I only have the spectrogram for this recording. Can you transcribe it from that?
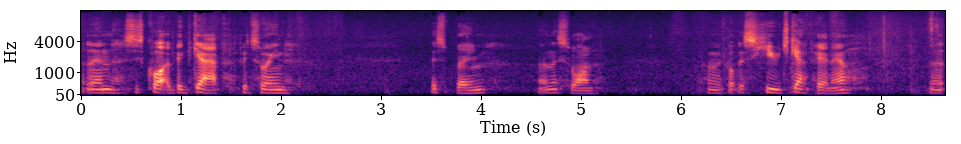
And then this is quite a big gap between this beam and this one. And we've got this huge gap here now that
